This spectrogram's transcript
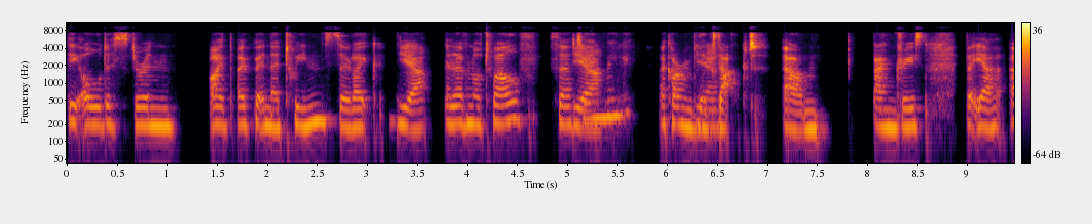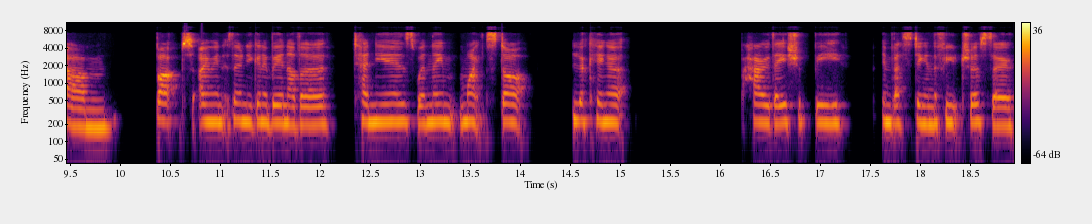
the oldest are in, I, I put in their tweens. So like yeah, 11 or 12, 13 yeah. maybe. I can't remember yeah. the exact um, boundaries. But yeah, um, but I mean, it's only going to be another 10 years when they might start looking at how they should be investing in the future. So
